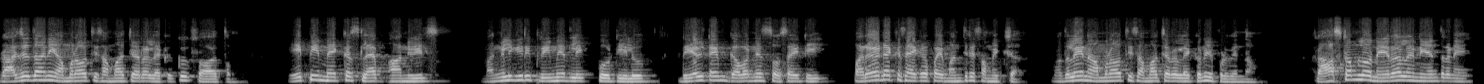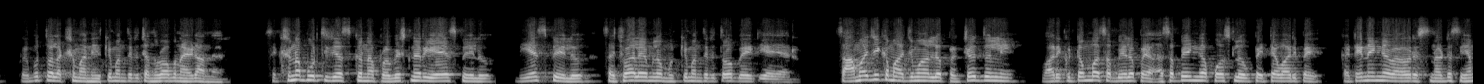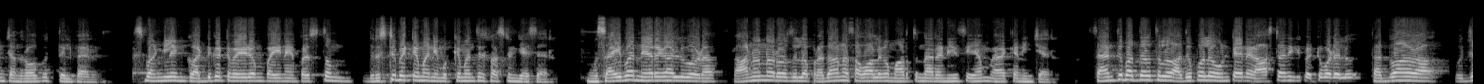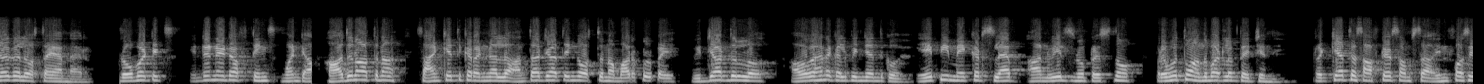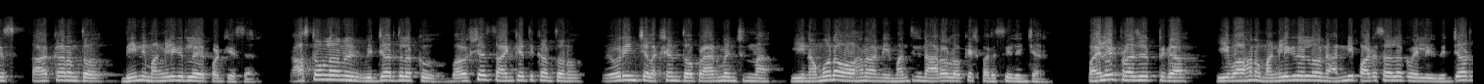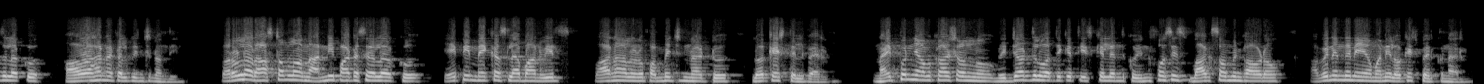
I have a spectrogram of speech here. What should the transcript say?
రాజధాని అమరావతి సమాచార లేఖకు స్వాగతం. AP makers lab on wheels Mangalagiri premier league పోటీలు రియల్ టైమ్ గవర్నెన్స్ సొసైటీ పర్యాటక శాఖపై మంత్రి సమీక్ష మొదలైన అమరావతి సమాచార లేఖను ఇప్పుడు విందాం. రాష్ట్రంలో నేరాల నియంత్రణే ప్రభుత్వ లక్ష్యమని ముఖ్యమంత్రి చంద్రబాబు నాయుడు అన్నారు. శిక్షణ పూర్తి చేసుకున్న ప్రొబిషనరీ ఏఎస్పీలు డిఎస్పీలు సచివాలయంలో ముఖ్యమంత్రితో భేటీ అయ్యారు. సామాజిక మాధ్యమాల్లో ప్రత్యర్థుల్ని వారి కుటుంబ సభ్యులపై అసభ్యంగా పోస్టులు పెట్టే వారిపై కఠినంగా వ్యవహరిస్తున్నట్టు సీఎం చంద్రబాబు తెలిపారు. టాక్స్ బంగ్లింగ్ అడ్డుకట్ట వేయడం పైన ప్రస్తుతం దృష్టి పెట్టామని ముఖ్యమంత్రి స్పష్టం చేశారు. సైబర్ నేరగాళ్ళు కూడా రానున్న రోజుల్లో ప్రధాన సవాలుగా మారుతున్నారని సీఎం వ్యాఖ్యానించారు. శాంతి భద్రతలు అదుపులో ఉంటేనే రాష్ట్రానికి పెట్టుబడులు తద్వారా ఉద్యోగాలు వస్తాయన్నారు. రోబోటిక్స్ ఇంటర్నెట్ ఆఫ్ థింగ్స్ వంటి ఆధునాతన సాంకేతిక రంగాల్లో అంతర్జాతీయంగా వస్తున్న మార్పులపై విద్యార్థుల్లో అవగాహన కల్పించేందుకు ఏపీ మేకర్స్ ల్యాబ్ ఆన్ వీల్స్ను ప్రస్తుతం ప్రభుత్వం అందుబాటులోకి తెచ్చింది. ప్రఖ్యాత సాఫ్ట్వేర్ సంస్థ ఇన్ఫోసిస్ సహకారంతో దీన్ని మంగళగిరిలో ఏర్పాటు చేశారు. రాష్ట్రంలోని విద్యార్థులకు భవిష్యత్ సాంకేతికతను వివరించే లక్ష్యంతో ప్రారంభించిన ఈ నమూనా వాహనాన్ని మంత్రి నారా లోకేష్ పరిశీలించారు. పైలట్ ప్రాజెక్టుగా ఈ వాహనం మంగళగిరిలోని అన్ని పాఠశాలలకు వెళ్ళి విద్యార్థులకు అవగాహన కల్పించనుంది. త్వరలో రాష్ట్రంలో ఉన్న అన్ని పాఠశాలలకు AP makers lab on wheels వాహనాలను పంపించినట్టు లోకేష్ తెలిపారు. నైపుణ్య అవకాశాలను విద్యార్థుల వద్దకి తీసుకెళ్ళేందుకు ఇన్ఫోసిస్ భాగస్వామ్యం కావడం అభినందనీయమని లోకేష్ పేర్కొన్నారు.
